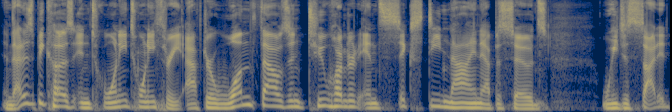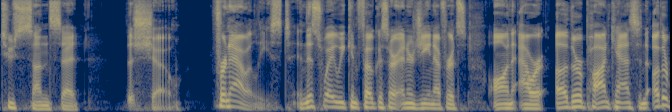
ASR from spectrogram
And that is because in 2023, after 1,269 episodes, we decided to sunset the show. For now, at least. In this way, we can focus our energy and efforts on our other podcasts and other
